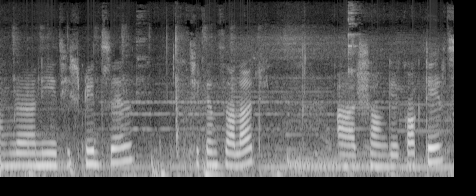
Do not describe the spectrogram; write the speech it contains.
আমরা নিয়েছি স্নিটজেল চিকেন সালাড আর সঙ্গে ককটেলস।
